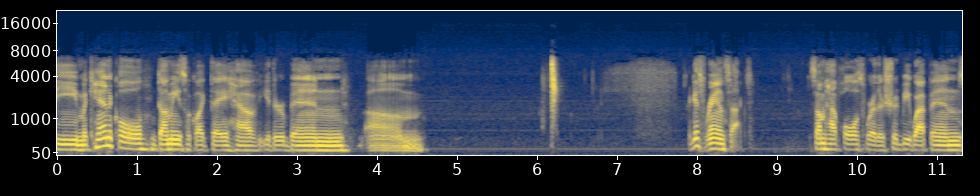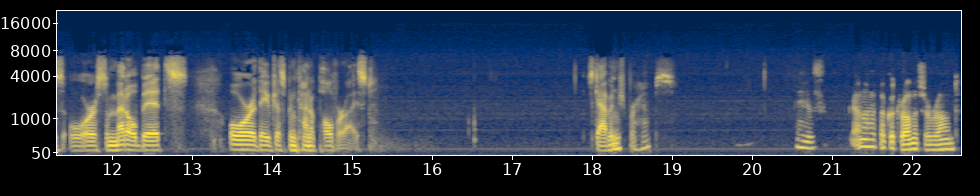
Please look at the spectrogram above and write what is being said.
the mechanical dummies look like they have either been, um, I guess, ransacked. Some have holes where there should be weapons or some metal bits, or they've just been kind of pulverized. Scavenged, perhaps? Yes, I don't have a good rummage around.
